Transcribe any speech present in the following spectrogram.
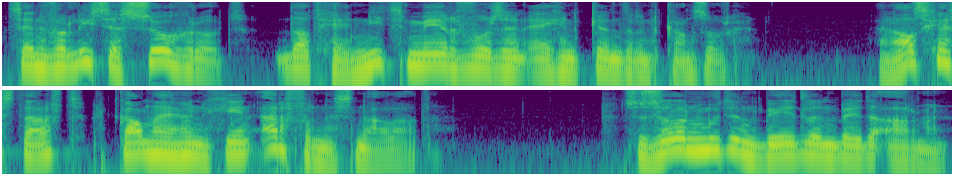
Zijn verlies is zo groot dat hij niet meer voor zijn eigen kinderen kan zorgen. En als hij sterft, kan hij hun geen erfenis nalaten. Ze zullen moeten bedelen bij de armen.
